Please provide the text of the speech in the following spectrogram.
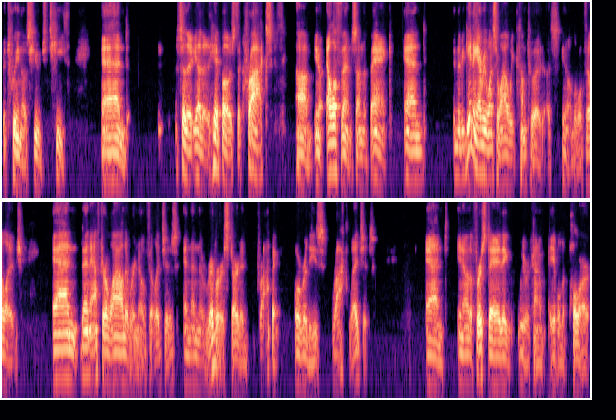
between those huge teeth and so the yeah the hippos the crocs um, you know elephants on the bank. And in the beginning every once in a while we'd come to a, a, you know a little village. And then after a while there were no villages. And then the river started dropping over these rock ledges. And you know the first day they we were kind of able to pull our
